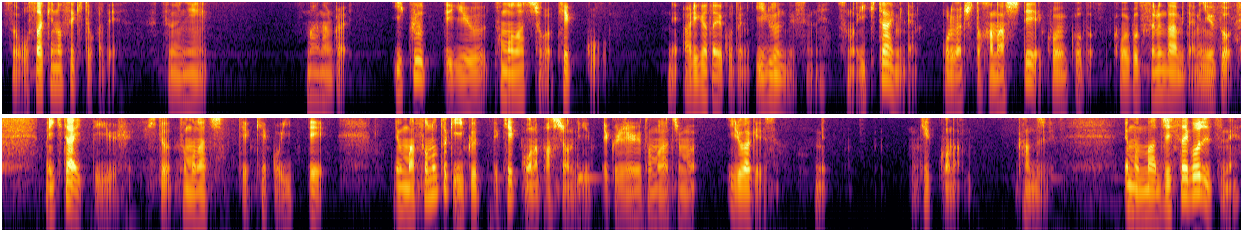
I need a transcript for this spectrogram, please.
そうお酒の席とかで普通にまあなんか行くっていう友達とか結構ねありがたいことにいるんですよね。その行きたいみたいな。俺がちょっと話してこういうことこういうことするんだみたいに言うと、ま行きたいっていう人友達って結構いてでもまあその時行くって結構なパッションで言ってくれる友達もいるわけですよ。結構な感じで。でもまあ実際後日ね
